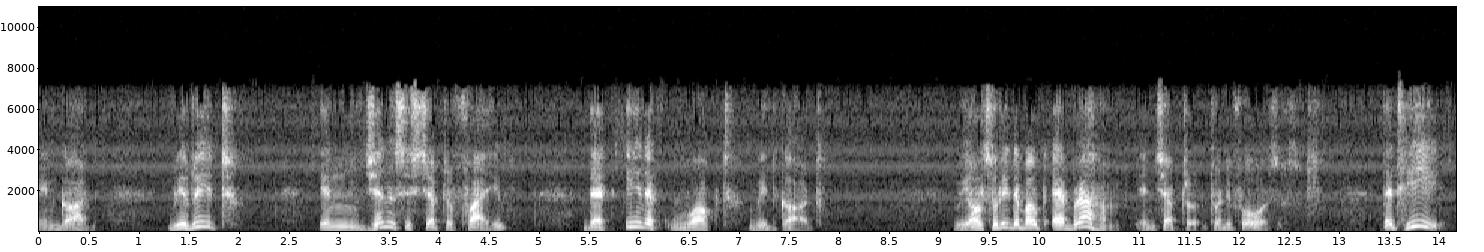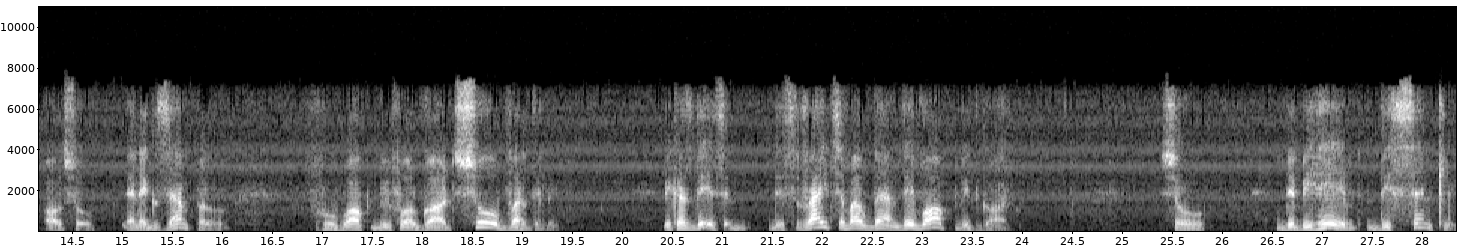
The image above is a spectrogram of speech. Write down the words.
in God. We read in Genesis chapter 5 that Enoch walked with God. We also read about Abraham in chapter 24 that he also an example who walked before God so worthily because this this writes about them they walked with God so they behaved decently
